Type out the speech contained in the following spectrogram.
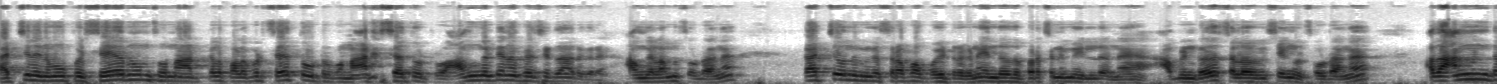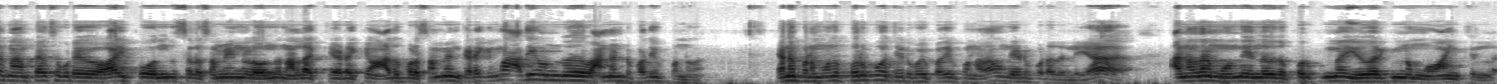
கட்சியில் இன்னமும் போய் சேரணும்னு சொன்ன ஆட்களை பல பேர் சேர்த்து விட்டுருப்போம். நானே சேர்த்து விட்டுருவோம் அவங்கள்ட்டே நான் பேசிட்டு தான் இருக்கிறேன். அவங்க எல்லாமே சொல்கிறாங்க கட்சி வந்து மிக சிறப்பாக போயிட்டுருக்குன்னு எந்த வித பிரச்சனையுமே இல்லைண்ணே அப்படின்றத சில விஷயங்கள் சொல்கிறாங்க அது அண்ணன்ட்ட நான் பேசக்கூடிய வாய்ப்பு வந்து சில சமயங்களில் வந்து நல்லா கிடைக்கும். அது போல் சமயம் கிடைக்குமோ அதையும் வந்து அண்ணன்ட்டு பதிவு பண்ணுவேன். ஏன்னா இப்போ நம்ம வந்து பொறுப்பு வச்சுக்கிட்டு போய் பதிவு பண்ணால் தான் வந்து எடுப்படாது இல்லையா? அதனால தான் நம்ம வந்து எந்த வித பொறுப்புமே இது வரைக்கும் நம்ம வாங்கிக்கல.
